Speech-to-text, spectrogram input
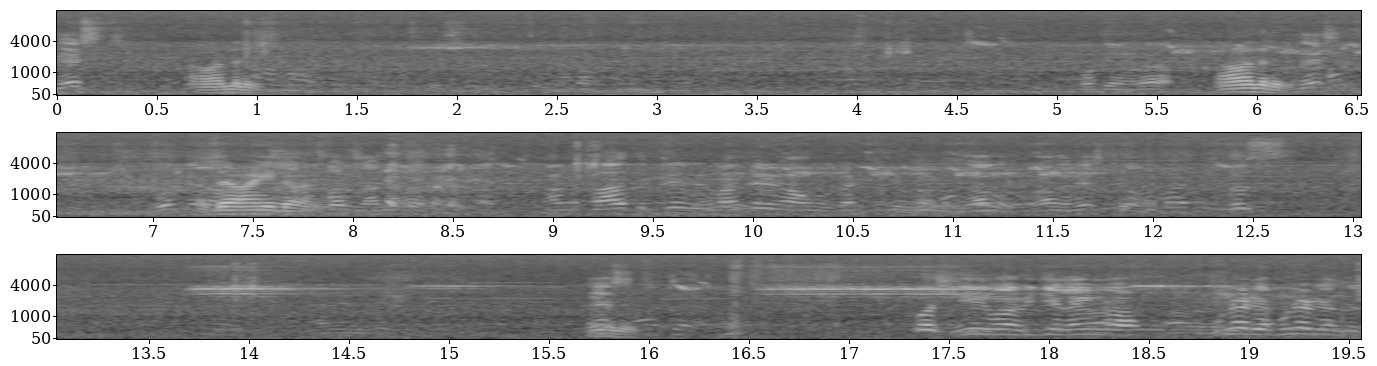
நெக்ஸ்ட் வந்துடுங்க ஓகேங்களா? ஆ வந்துடுங்க அதான் வாங்கிட்டு வாங்க. அங்க பார்த்துட்டு வந்துருங்க அவங்க கண்டினியூ வாங்க நெக்ஸ்ட் ஓ நீ வா விஜய் லைன் வா. முன்னாடி முன்னாடி வந்து.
